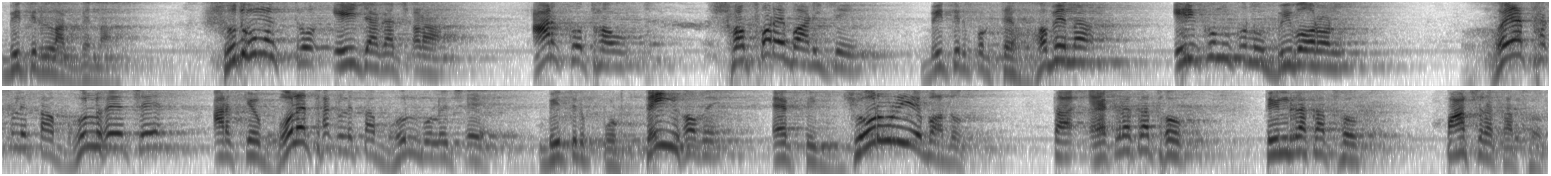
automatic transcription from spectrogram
বিতির লাগবে না। শুধুমাত্র এই জায়গা ছাড়া আর কোথাও সফরে বাড়িতে বিতির পড়তে হবে না। এরকম কোনো বিবরণ হয়ে থাকলে তা ভুল হয়েছে, আর কেউ বলে থাকলে তা ভুল বলেছে। বিতির পড়তেই হবে। একটি জরুরি এবাদত তা এক রাকাত হোক, তিন রাকাত হোক, পাঁচ রাকাত হোক।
